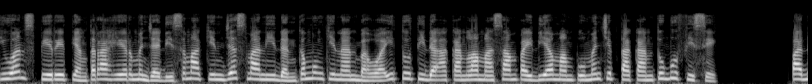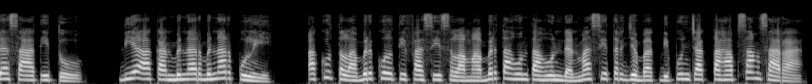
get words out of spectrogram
Yuan Spirit yang terakhir menjadi semakin jasmani dan kemungkinan bahwa itu tidak akan lama sampai dia mampu menciptakan tubuh fisik. Pada saat itu, dia akan benar-benar pulih. Aku telah berkultivasi selama bertahun-tahun dan masih terjebak di puncak tahap samsara.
